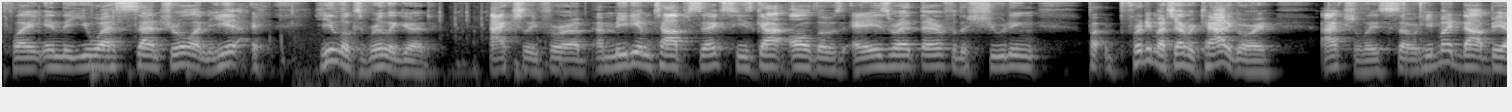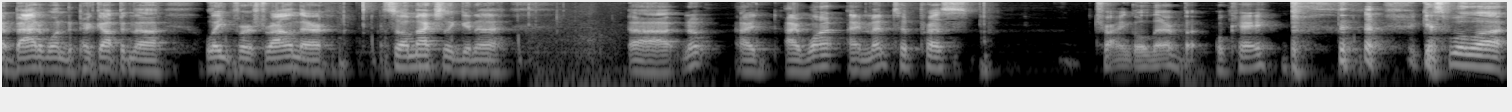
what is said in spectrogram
playing in the U.S. Central, and he he looks really good. Actually, for a, a medium top six, he's got all those A's right there for the shooting, pretty much every category actually. So he might not be a bad one to pick up in the late first round there. So I'm actually gonna. Uh, nope. I I want I meant to press triangle there, but okay. Guess we'll. Uh,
